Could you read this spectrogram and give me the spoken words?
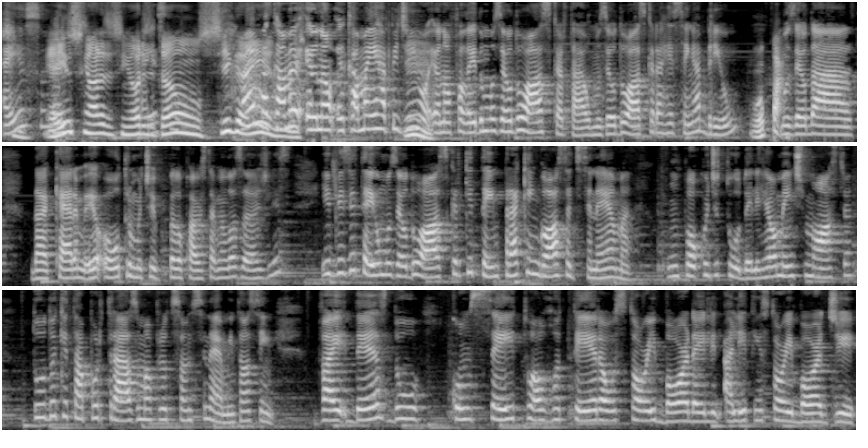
É isso? É, é isso, senhoras e senhores. É então, siga aí. calma, eu não, calma aí rapidinho. Hum. Eu não falei do Museu do Oscar, tá? O Museu do Oscar é recém-abriu. Opa! Museu da, da Academy, outro motivo pelo qual eu estava em Los Angeles. E visitei o Museu do Oscar, que tem, para quem gosta de cinema, um pouco de tudo. Ele realmente mostra tudo que tá por trás de uma produção de cinema. Então, assim, vai desde o conceito ao roteiro, ao storyboard. Ali, ali tem storyboard de,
